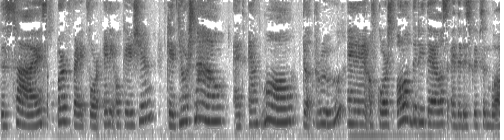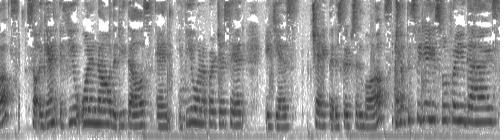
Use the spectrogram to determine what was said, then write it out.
the size perfect for any occasion. Get yours now at antmall.ru and of course all of the details at the description box. So again, if you want to know the details and if you want to purchase it, it just check the description box. I hope this video useful for you guys.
